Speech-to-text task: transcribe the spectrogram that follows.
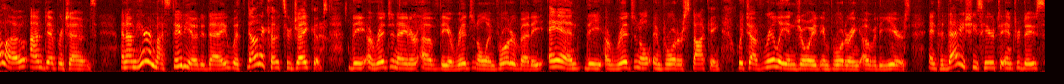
Hello, I'm Deborah Jones, and I'm here in my studio today with Donna Kotzer Jacobs, the originator of the original Embroider Buddy and the original embroider stocking, which I've really enjoyed embroidering over the years. And today she's here to introduce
